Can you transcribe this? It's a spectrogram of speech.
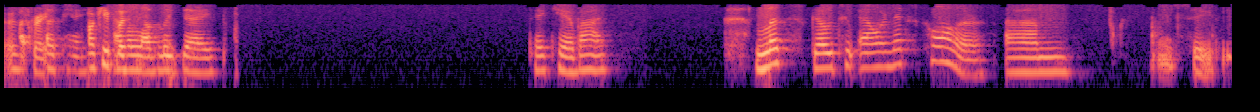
that was great. Okay. I'll keep listening. Have listening. a lovely day. Take care. Bye. Let's go to our next caller. Um, let me see who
